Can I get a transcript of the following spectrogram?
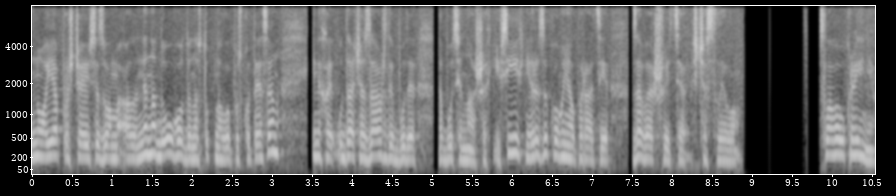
Ну а я прощаюся з вами, але ненадовго до наступного випуску ТСН. І нехай удача завжди буде на боці наших. І всі їхні ризиковані операції завершуються щасливо. Слава Україні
